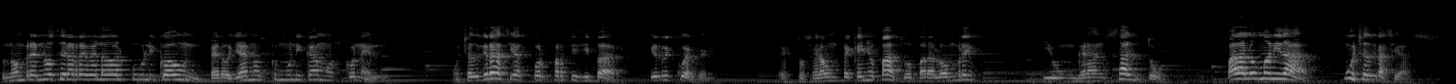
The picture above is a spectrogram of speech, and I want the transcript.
Su nombre no será revelado al público aún, pero ya nos comunicamos con él. Muchas gracias por participar y recuerden, esto será un pequeño paso para el hombre y un gran salto para la humanidad. Muchas gracias.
